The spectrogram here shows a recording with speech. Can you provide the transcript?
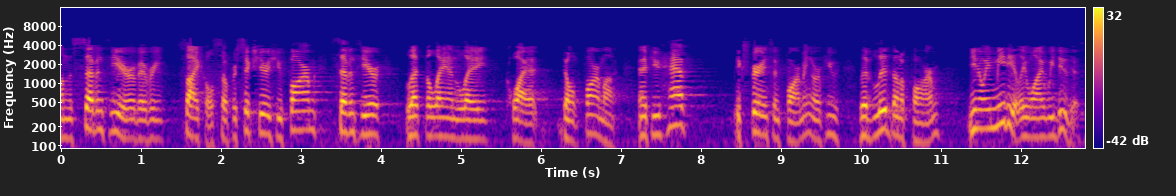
on the seventh year of every cycle. So for six years you farm, seventh year, let the land lay quiet, don't farm on it. And if you have experience in farming, or if you have lived on a farm, you know immediately why we do this.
